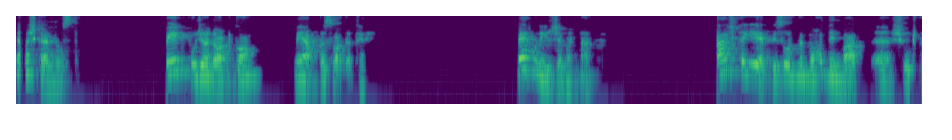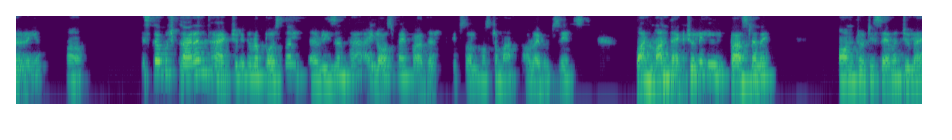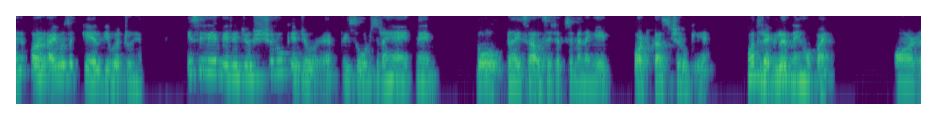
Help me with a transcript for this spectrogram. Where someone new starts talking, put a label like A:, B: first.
A: नमस्कार दोस्तों। पेट पूजा dot com में आपका स्वागत है। मैं हूँ नीरजा भटनागर। आज का ये एपिसोड मैं बहुत दिन बाद शूट कर रही हूँ। इसका कुछ कारण था एक्चुअली थोड़ा पर्सनल रीजन था। I lost my father it's almost a month और I would say it's one month actually he passed away on 27 July और I was a caregiver to him इसीलिए मेरे जो शुरू के जो एपिसोड्स रहे हैं, इतने दो ढाई साल से जब से मैंने ये पॉडकास्ट शुरू किया बहुत रेगुलर नहीं हो पाए। और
